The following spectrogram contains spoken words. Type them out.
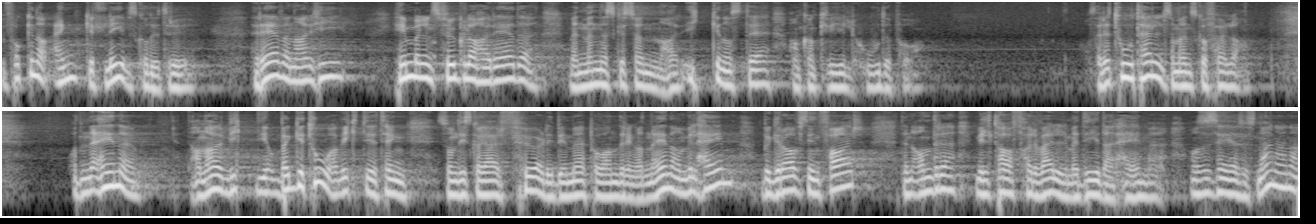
Du får ikke noe enkelt liv, skal du tro. Reven har hi, himmelens fugler har rede, men menneskesønnen har ikke noe sted han kan hvile hodet på. Og Så er det to til som ønsker å følge ham. Og den ene, viktige, Begge to har viktige ting som de skal gjøre før de blir med på vandringa. Den ene han vil hjem, begrave sin far. Den andre vil ta farvel med de der hjemme. Og Så sier Jesus nei, nei, nei,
